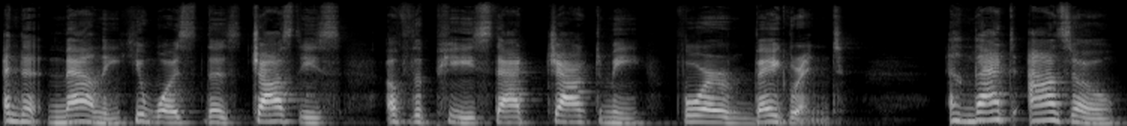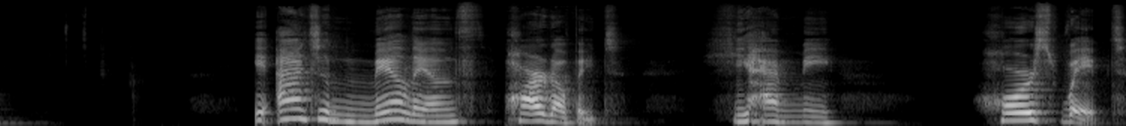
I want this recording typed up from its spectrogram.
and mainly he was the justice of the peace that jagged me for a vagrant. And that Azo, it adds a millionth part of it. He had me horsewhipped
